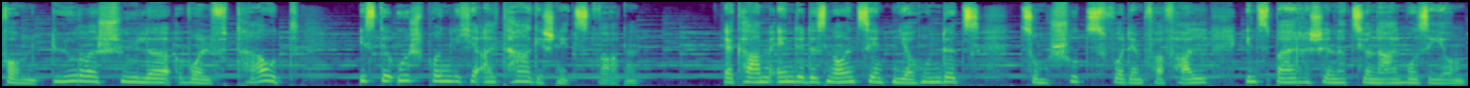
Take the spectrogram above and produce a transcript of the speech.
Vom Dürerschüler Wolf Traut ist der ursprüngliche Altar geschnitzt worden. Er kam Ende des 19. Jahrhunderts zum Schutz vor dem Verfall ins Bayerische Nationalmuseum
